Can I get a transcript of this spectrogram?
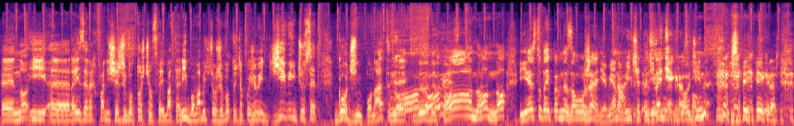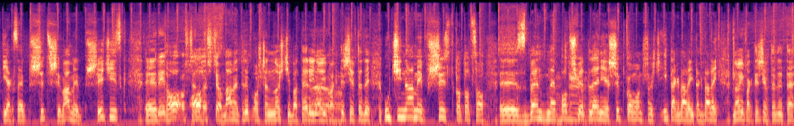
E, no i e, Razer chwali się żywotnością swojej baterii, bo ma być to żywotność na poziomie 900 godzin ponad. E, No, to jest- o, no, no. Jest tutaj pewne założenie, mianowicie Tak, te że nie 900 grasz w godzin, że nie grasz. Jak sobie przytrzymamy przycisk, e, Tryb to. O, mamy tryb oszczędności baterii, no i faktycznie wtedy ucinamy wszystko to, co e, zbędne, Mhm. podświetlenie, szybką łączność i tak dalej, i tak dalej. No i faktycznie wtedy te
